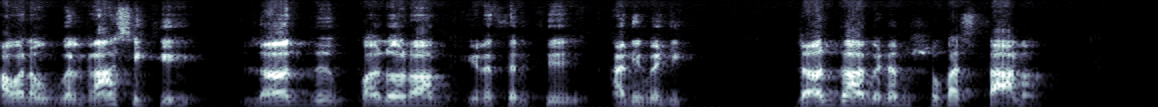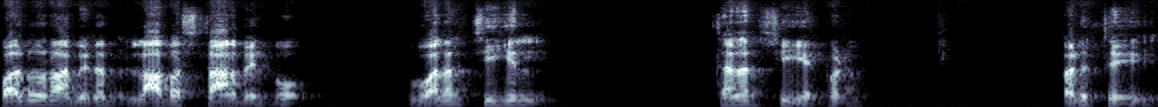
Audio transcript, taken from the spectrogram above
அவர் உங்கள் ராசிக்கு நான்கு பதினோராம் இடத்திற்கு அதிபதி. நான்காம் இடம் சுகஸ்தானம் பதினோராம் இடம் லாபஸ்தானம் என்போம். வளர்ச்சியில் தளர்ச்சி ஏற்படும். அடுத்து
